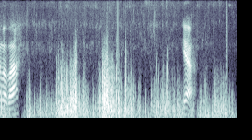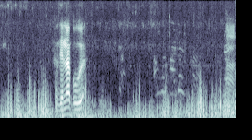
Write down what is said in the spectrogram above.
ஏன் பாப்பா ஏன்? அது என்ன பூவு ம்.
